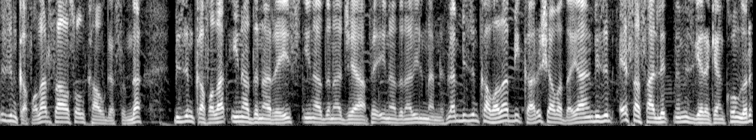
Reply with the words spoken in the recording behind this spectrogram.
Bizim kafalar sağ sol kavgasında. Bizim kafalar inadına reis, inadına CHP, inadına bilmem ne falan. Bizim kafalar bir karış havada. Yani bizim esas halletmemiz gereken konuları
